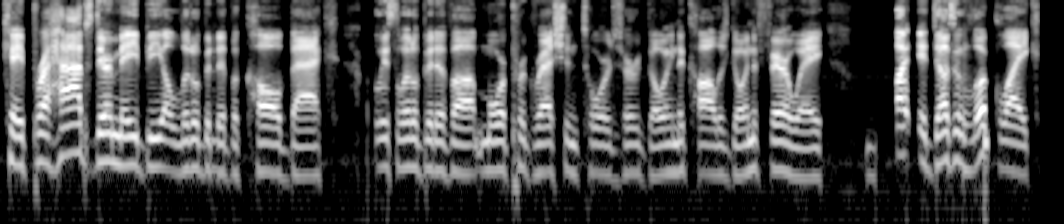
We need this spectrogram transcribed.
okay, perhaps there may be a little bit of a callback, or at least a little bit of a more progression towards her going to college, going to Fairway, but it doesn't look like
